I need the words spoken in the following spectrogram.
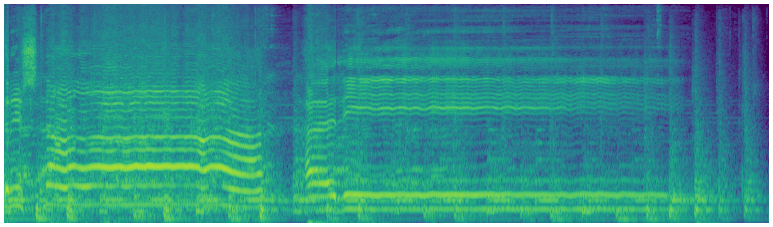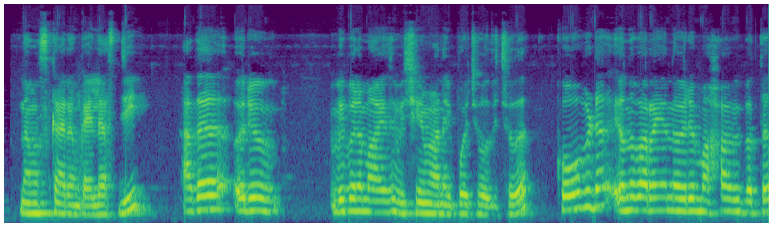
കൃഷ്ണ. നമസ്കാരം കൈലാസ് ജി അത് ഒരു വിപുലമായ വിഷയമാണ് ഇപ്പോൾ ചോദിച്ചത്. കോവിഡ് എന്ന് പറയുന്ന ഒരു മഹാവിപത്ത്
